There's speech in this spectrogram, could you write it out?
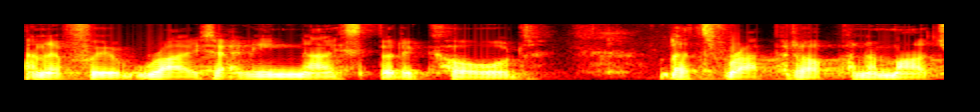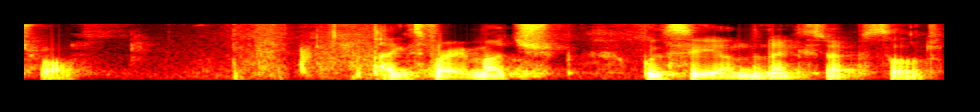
and if we write any nice bit of code, let's wrap it up in a module. Thanks very much. We'll see you on the next episode.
